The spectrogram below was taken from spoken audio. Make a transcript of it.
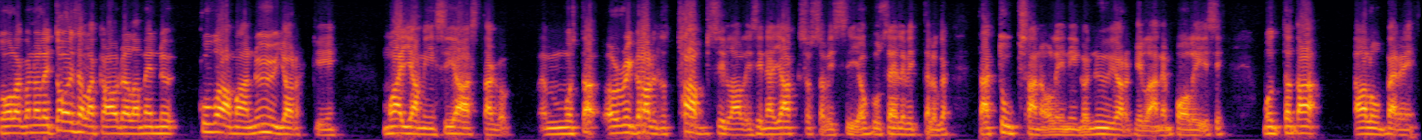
tuolla kun ne oli toisella kaudella mennyt kuvaamaan New Yorkiin Miamin sijasta, kun muista Ricardo Tubbsilla oli siinä jaksossa vissiin joku selvittely, tai Tubbshan oli niin New Yorkilainen poliisi, mutta tota, alun perin.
